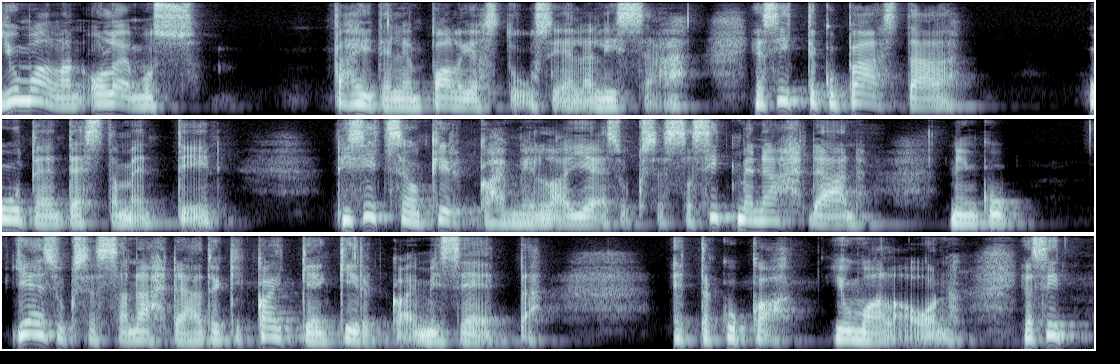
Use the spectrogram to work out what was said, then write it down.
Jumalan olemus vähitellen paljastuu siellä lisää. Ja sitten kun päästään uuteen testamenttiin, niin sitten se on kirkkaimmillaan Jeesuksessa. Sitten me nähdään, niin kuin Jeesuksessa nähdään jotenkin kaikkein kirkkaimmin se, että, että kuka Jumala on. Ja sitten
